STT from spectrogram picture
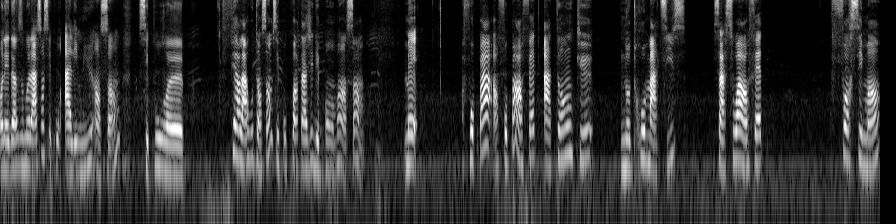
On est dans une relation, c'est pour aller mieux ensemble. C'est pour euh, faire la route ensemble, c'est pour partager des bons moments ensemble. Mais faut pas, faut pas en fait attendre que nos traumatismes, ça soit en fait forcément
